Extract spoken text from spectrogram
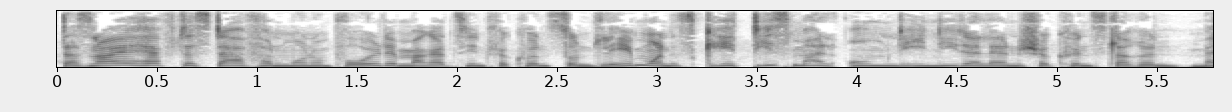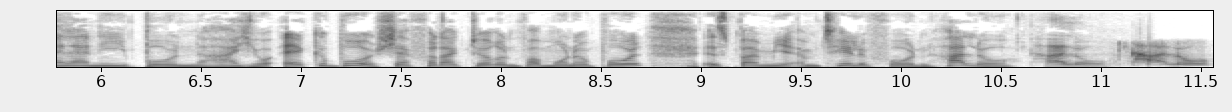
Das neue Heft ist da von Monopol, dem Magazin für Kunst und Leben. Und es geht diesmal um die niederländische Künstlerin Melanie Bonajo. Elke Buhr, Chefredakteurin von Monopol, ist bei mir im Telefon. Hallo. Hallo. Hallo.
